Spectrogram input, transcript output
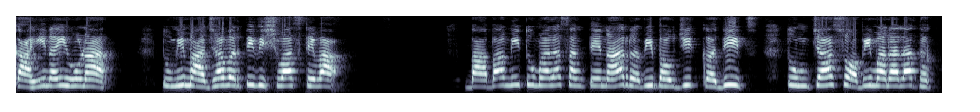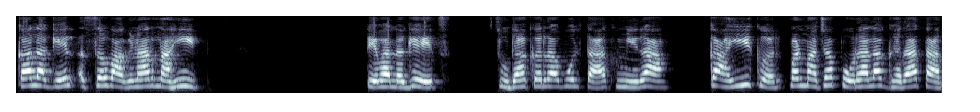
काही नाही होणार. तुम्ही माझ्यावरती विश्वास ठेवा. बाबा मी तुम्हाला सांगते ना रवी भाऊजी कधीच तुमच्या स्वाभिमानाला धक्का लागेल असं वागणार नाहीत. तेव्हा लगेच सुधाकरराव बोलतात मीरा काहीही कर पण माझ्या पोराला घरात आण.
